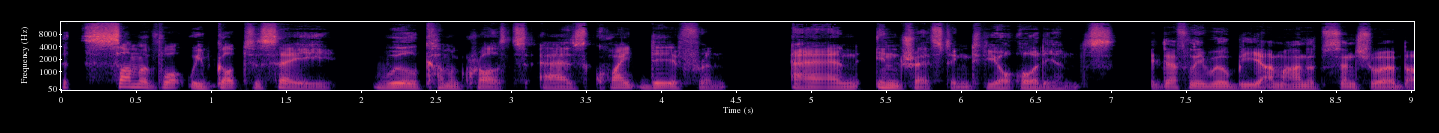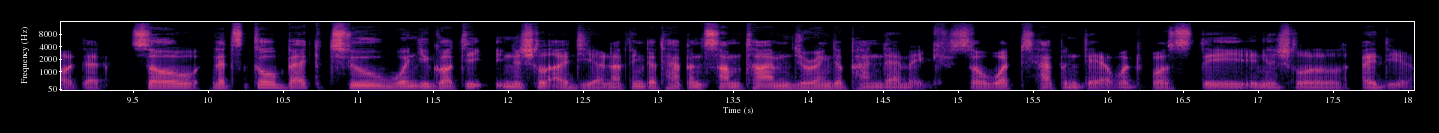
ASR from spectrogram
that some of what we've got to say will come across as quite different and interesting to your audience. It definitely will be. I'm 100% sure about that. So let's go back to when you got the initial idea. And I think that happened sometime during the pandemic. So what happened there? What was the initial idea?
